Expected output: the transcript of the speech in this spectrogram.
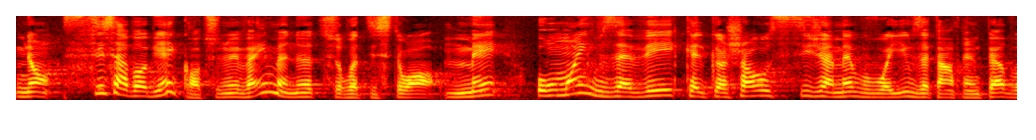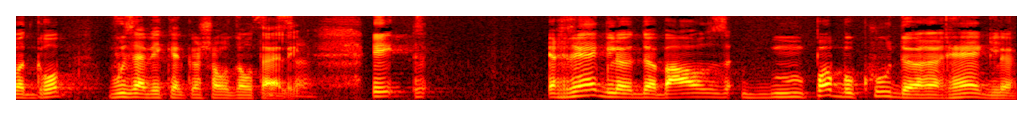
Non. Si ça va bien, continuez 20 minutes sur votre histoire, mais au moins vous avez quelque chose, si jamais vous voyez que vous êtes en train de perdre votre groupe, vous avez quelque chose d'autre à aller. ça. Et règles de base, pas beaucoup de règles.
